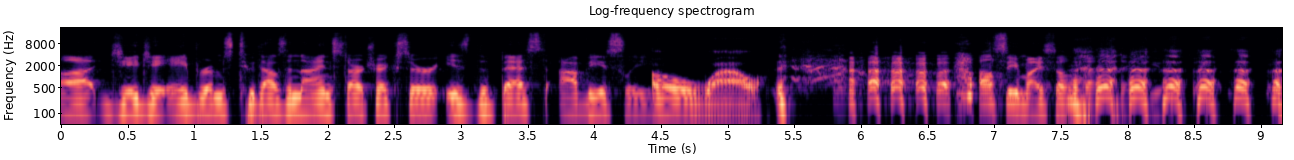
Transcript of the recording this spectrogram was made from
Uh, J.J. Abrams' 2009 Star Trek, sir, is the best, obviously. Oh, wow. I'll see myself Thank you.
